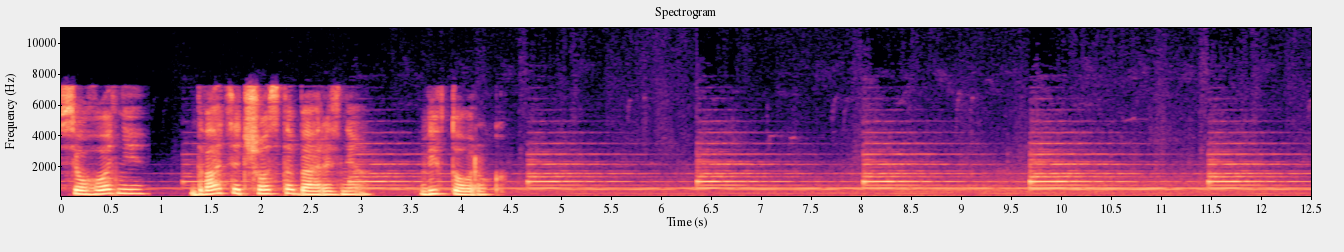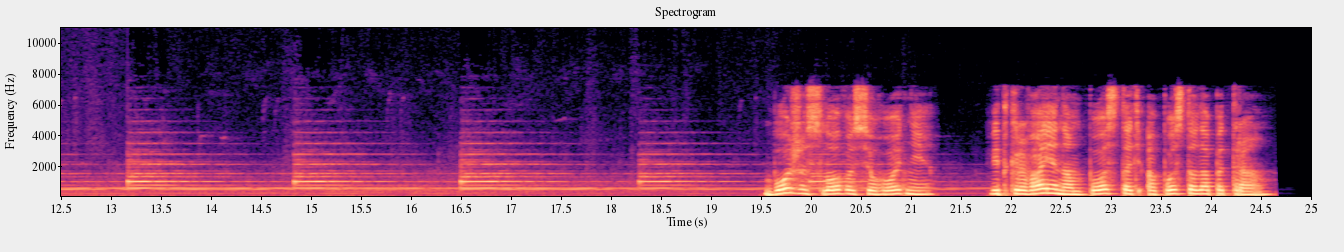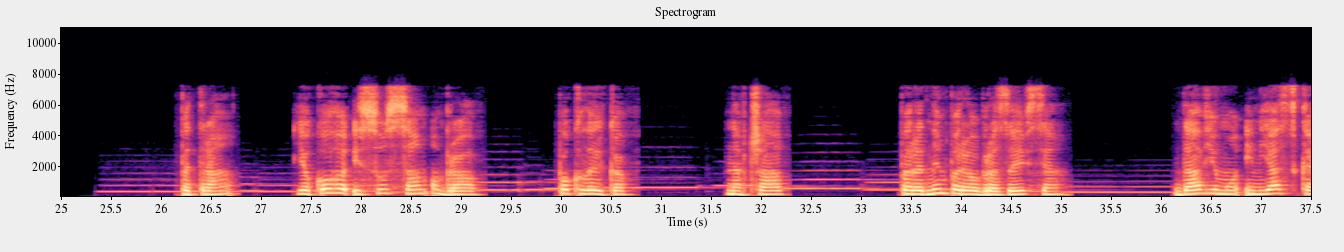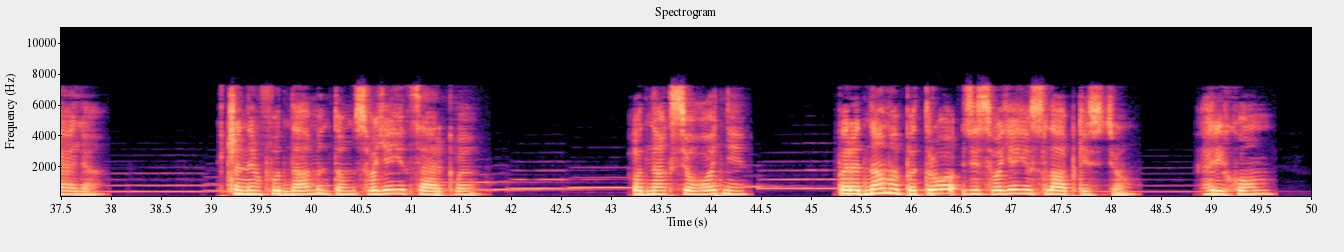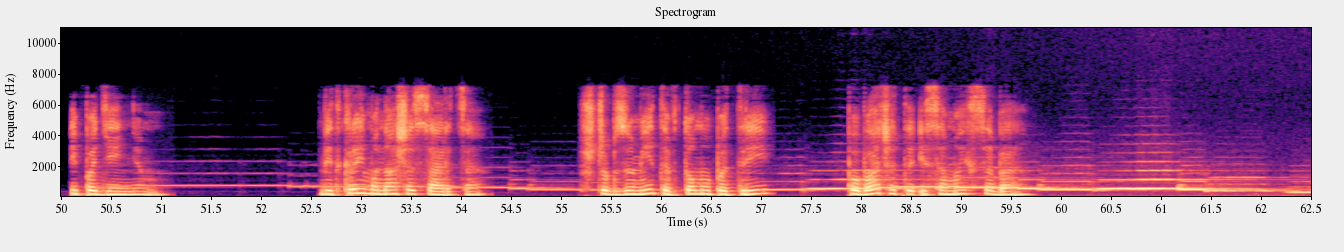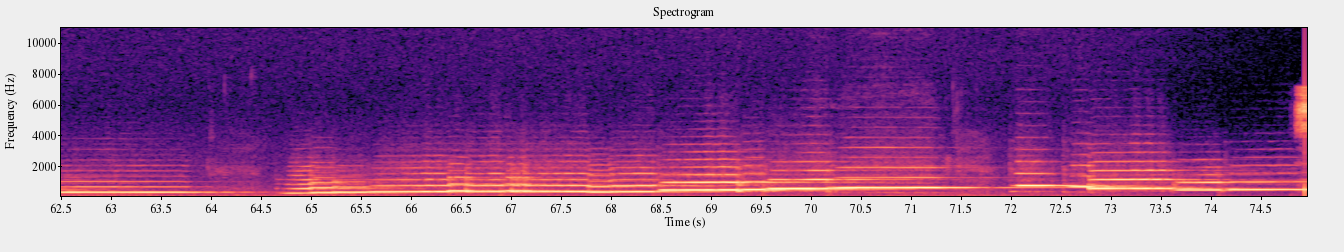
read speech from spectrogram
Сьогодні 26 березня, вівторок. Боже Слово сьогодні відкриває нам постать апостола Петра, Петра, якого Ісус сам обрав, покликав, навчав, перед Ним переобразився, дав йому ім'я Скеля, вчинив фундаментом своєї церкви. Однак сьогодні перед нами Петро зі своєю слабкістю, гріхом і падінням. Відкриймо наше серце, щоб зуміти в тому Петрі побачити і самих себе.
